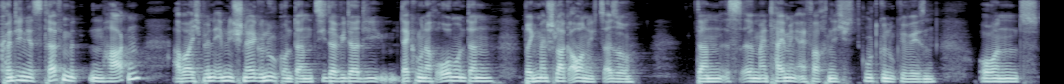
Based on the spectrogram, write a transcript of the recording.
könnte ihn jetzt treffen mit einem Haken, aber ich bin eben nicht schnell genug und dann zieht er wieder die Deckung nach oben und dann bringt mein Schlag auch nichts. Also dann ist äh, mein Timing einfach nicht gut genug gewesen. Und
